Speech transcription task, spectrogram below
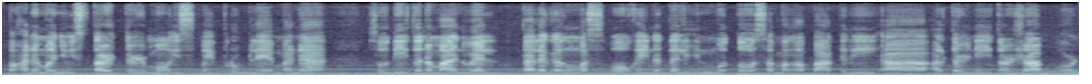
Baka naman yung starter mo is may problema na. So dito naman, well, talagang mas okay na dalhin mo to sa mga battery ah, alternator shop or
